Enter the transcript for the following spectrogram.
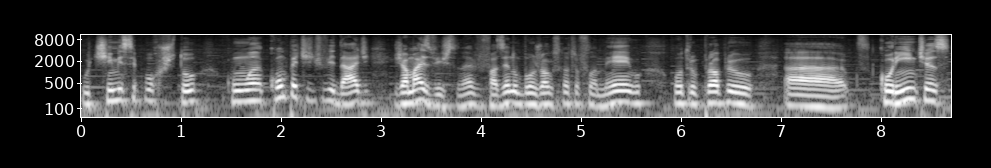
o time se postou com uma competitividade jamais vista, né? Fazendo bons jogos contra o Flamengo, contra o próprio ah, Corinthians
